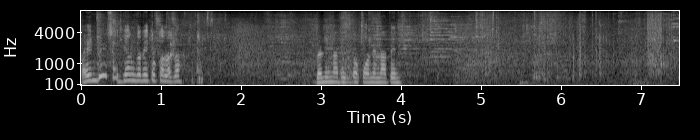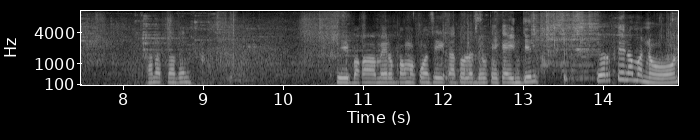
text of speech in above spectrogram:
Ay, hindi. Sadyang ganito talaga. Dalhin natin ito. Kunin natin. Hanap natin. Kasi baka mayroon pang makuha si katulad doon kay Ka-Angel. 30 naman nun.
